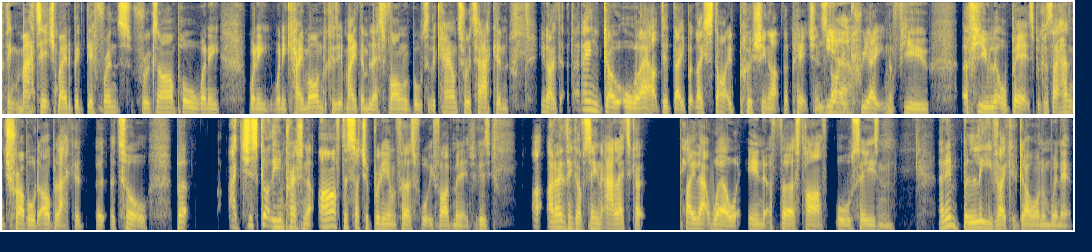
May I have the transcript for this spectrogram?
I think Matic made a big difference. For example, when he when he when he came on because it made them less vulnerable to the counter attack, and you know they didn't go all out, did they? But they started pushing up the pitch and started Yeah. creating a few a few little bits because they hadn't troubled Oblak at, at, at all. But I just got the impression that after such a brilliant first 45 minutes, because I, I don't think I've seen Atletico play that well in a first half all season. They didn't believe they could go on and win it,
